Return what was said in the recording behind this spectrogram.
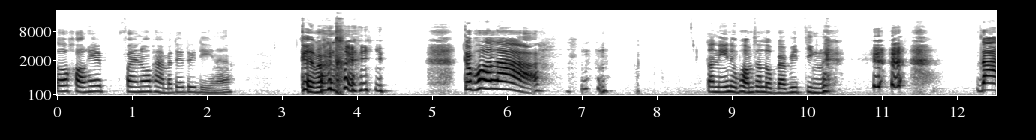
ก็ขอให้ไฟนอลผ่านไปได้ด้วยดีนะ เกิดมาเพิ่งเคยได้ยินก็เพาะล่ะ ตอนนี้หนูพร้อมสรุปแบบพี่จริงเลย ได้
